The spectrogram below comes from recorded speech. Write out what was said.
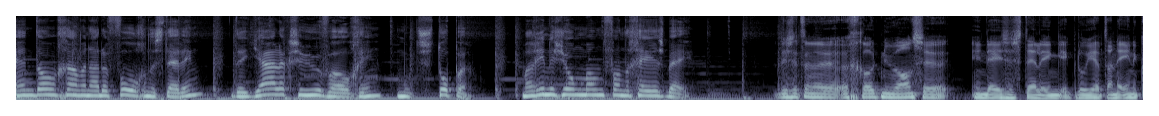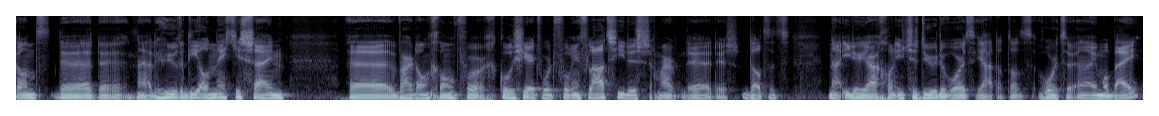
En dan gaan we naar de volgende stelling. De jaarlijkse huurverhoging moet stoppen. Marinus Jongman van de GSB. Er zit een, een groot nuance in deze stelling. Ik bedoel, je hebt aan de ene kant de, de, nou, de huren die al netjes zijn... Uh, waar dan gewoon voor gecorrigeerd wordt voor inflatie. Dus zeg maar, de, dus dat het nou, ieder jaar gewoon ietsjes duurder wordt. Ja, dat, dat hoort er nou eenmaal bij.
